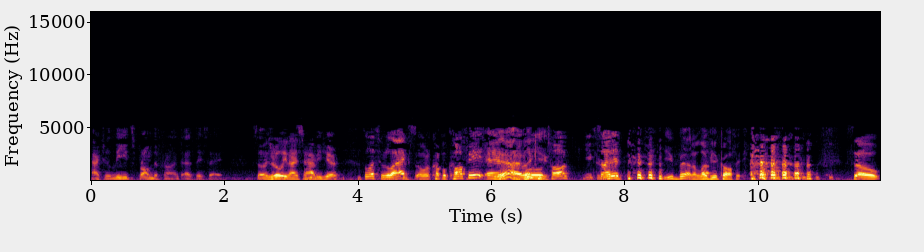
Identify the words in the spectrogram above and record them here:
actually leads from the front, as they say. So it's really nice to have you here. So let's relax over a cup of coffee and Yeah, have a little you. talk. You excited? you bet. I love your coffee. so,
